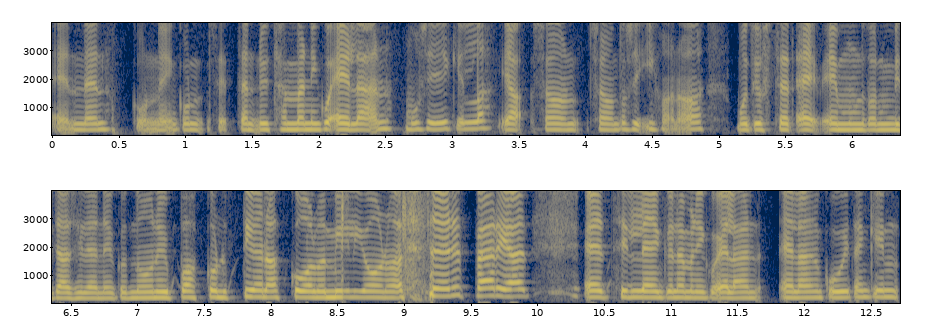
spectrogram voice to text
ennen, kun niin kuin sitten nythän mä niin kuin elän musiikilla ja se on, se on tosi ihanaa. Mutta just se, että ei, ei mun ole mitään silleen, niin kuin, että no niin, pakko nyt tienaa kolme miljoonaa, että ne nyt pärjää. Että silleen kyllä mä niin kuin elän, elän kuitenkin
